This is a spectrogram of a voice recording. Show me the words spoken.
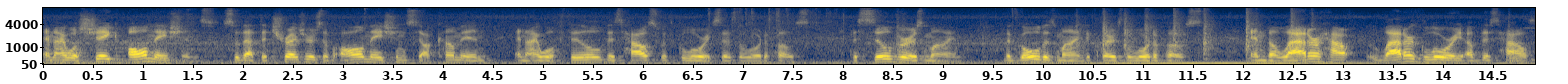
And I will shake all nations, so that the treasures of all nations shall come in, and I will fill this house with glory, says the Lord of hosts. The silver is mine, the gold is mine, declares the Lord of hosts. And the latter, ho- latter glory of this house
